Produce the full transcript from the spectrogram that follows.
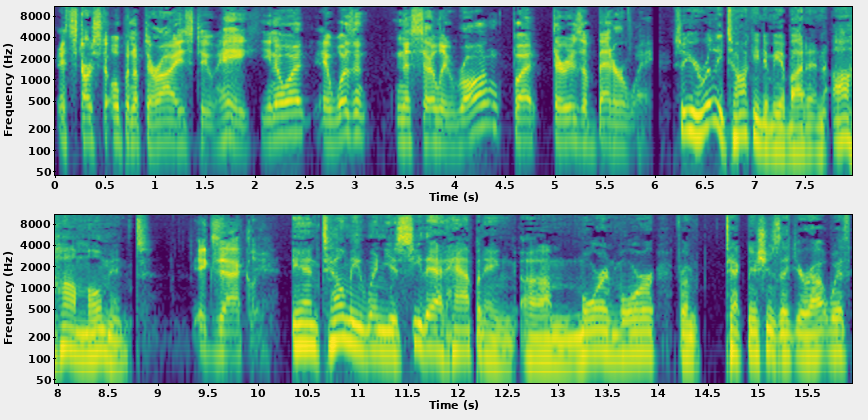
it starts to open up their eyes to, hey, you know what? It wasn't necessarily wrong, but there is a better way. So you're really talking to me about an aha moment. Exactly. And tell me when you see that happening um, more and more from technicians that you're out with,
